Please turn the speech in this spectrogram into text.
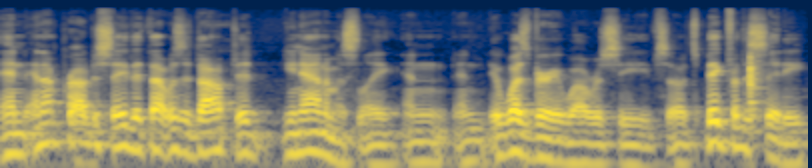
and, and I'm proud to say that that was adopted unanimously and, and it was very well received. So, it's big for the city.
